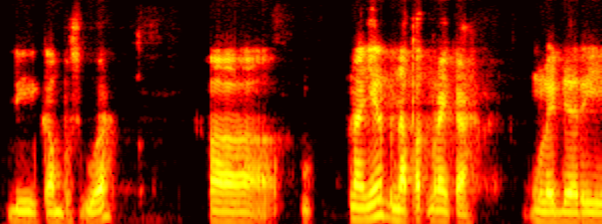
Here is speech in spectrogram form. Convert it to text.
di kampus gue uh, nanya pendapat mereka. Mulai dari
